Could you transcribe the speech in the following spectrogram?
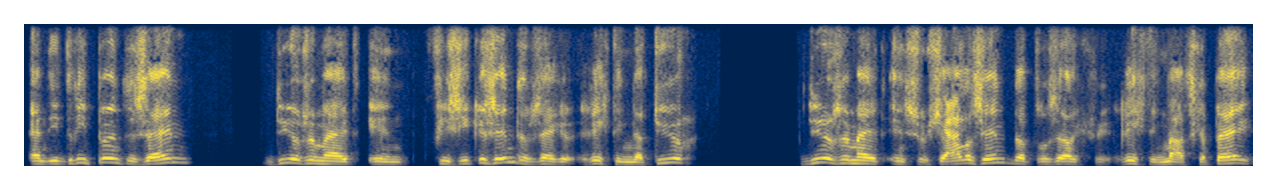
En die drie punten zijn duurzaamheid in fysieke zin, dat wil zeggen richting natuur, duurzaamheid in sociale zin, dat wil zeggen richting maatschappij,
